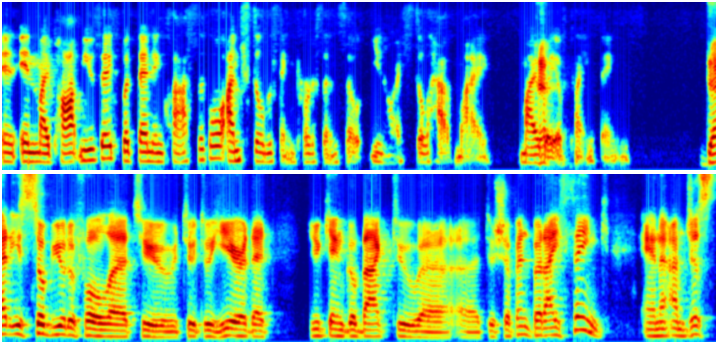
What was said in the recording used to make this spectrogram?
in, in my pop music. But then in classical, I'm still the same person, so you know, I still have my my that, way of playing things. That is so beautiful uh, to to to hear that you can go back to uh, uh, to Chopin. But I think, and I'm just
